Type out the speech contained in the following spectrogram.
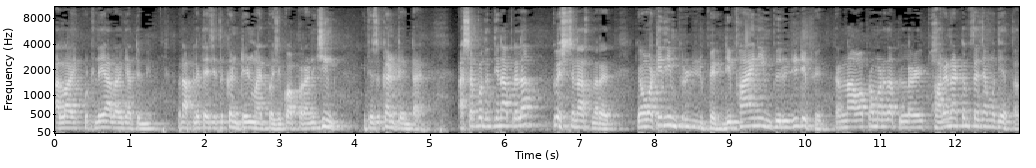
अलॉय कुठलेही अलॉय घ्या तुम्ही पण आपल्या त्याच्यात कंटेंट माहीत पाहिजे. कॉपर आणि झिंक हे त्याचं कंटेंट आहे. अशा पद्धतीनं आपल्याला क्वेश्चन असणार आहेत. किंवा what is impurity defect define impurity defect तर नावाप्रमाणेच आपल्याला काही फॉरेन आयटम्स त्याच्यामध्ये येतात.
